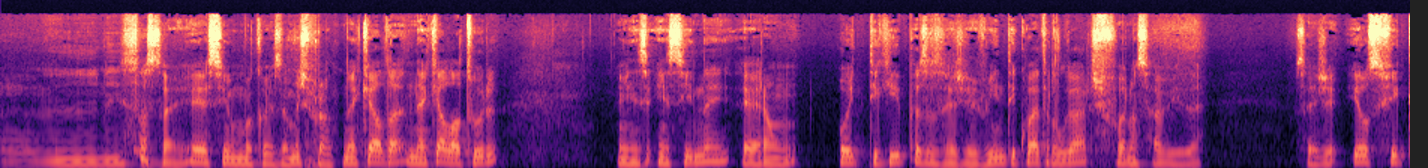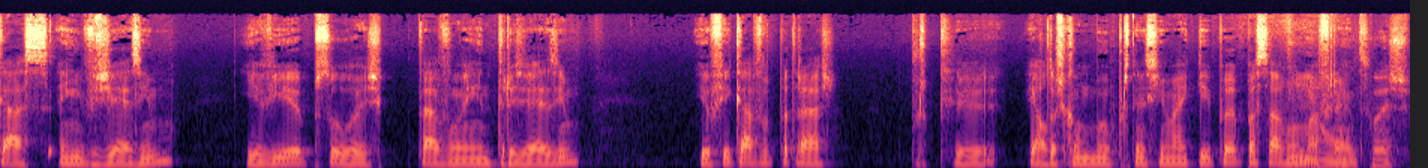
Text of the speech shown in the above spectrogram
Uh, nem sei. Não sei, é assim uma coisa. Mas pronto, naquela, naquela altura, em, em Sydney, eram 8 equipas, ou seja, 24 lugares foram-se à vida. Ou seja, eu se ficasse em vigésimo e havia pessoas que estavam em trigésimo, eu ficava para trás, porque elas, como pertenciam à equipa, passavam-me à frente. Pois.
